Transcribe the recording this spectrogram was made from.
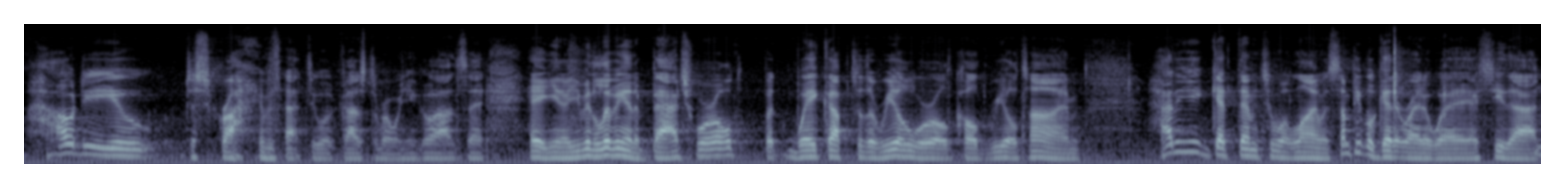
how do you describe that to a customer when you go out and say, "Hey, you know, you've been living in a batch world, but wake up to the real world called real time." How do you get them to align with? Some people get it right away. I see that.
